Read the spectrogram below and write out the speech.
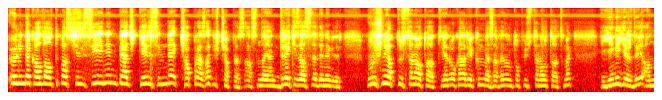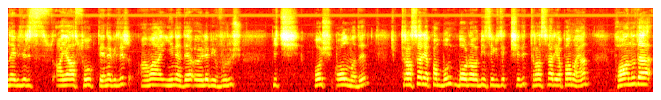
önünde kaldı. Altı pas çizgisinin birazcık gerisinde çapraz, hafif çapraz. Aslında yani direkt hizası da denebilir. Vuruşunu yaptı üstten out attı. Yani o kadar yakın mesafeden o topu üstten out atmak. E, Yeni girdi anlayabiliriz. Ayağı soğuk denebilir ama yine de öyle bir vuruş hiç hoş olmadı. Şimdi transfer yapan Bornova 1877 transfer yapamayan puanı da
